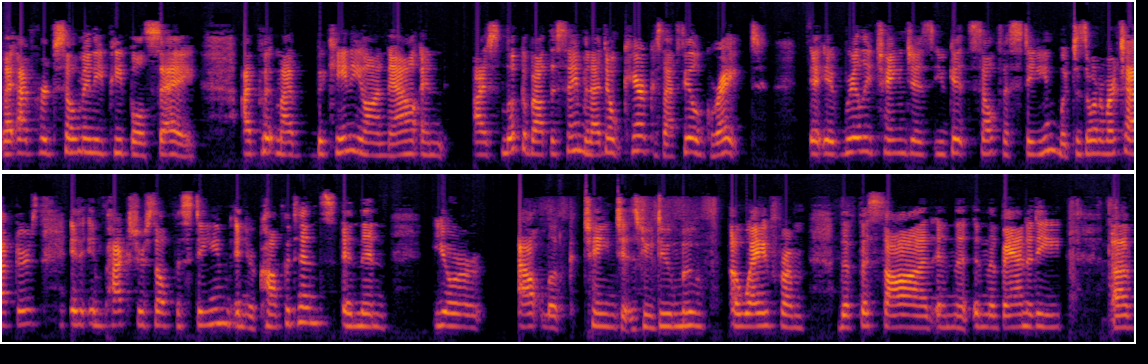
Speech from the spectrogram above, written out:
I've heard so many people say, I put my bikini on now and I look about the same and I don't care because I feel great. It, it, really changes. You get self esteem, which is one of our chapters. It impacts your self esteem and your competence, and then your outlook changes. You do move away from the facade and the and the vanity of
